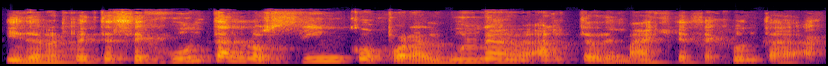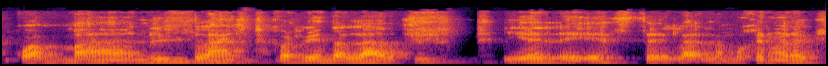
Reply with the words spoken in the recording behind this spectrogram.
y de repente se juntan los cinco por alguna arte de magia, se junta Aquaman y Flash corriendo al lado, y este, la, mujer maravilla,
